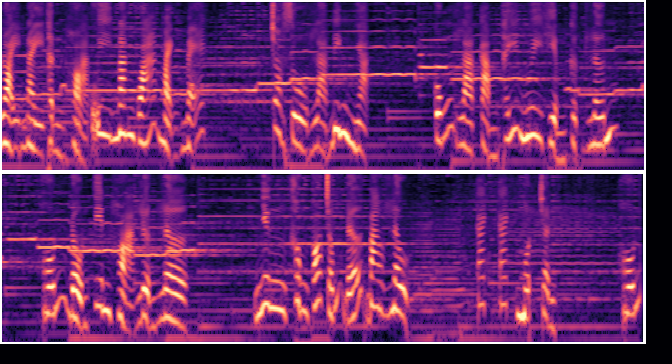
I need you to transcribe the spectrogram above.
Loại này thần hỏa uy năng quá mạnh mẽ. Cho dù là đinh nhạc, Cũng là cảm thấy nguy hiểm cực lớn. Hốn đồn tiên hỏa lượn lờ nhưng không có chống đỡ bao lâu. Cách cách một trận. Hốn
